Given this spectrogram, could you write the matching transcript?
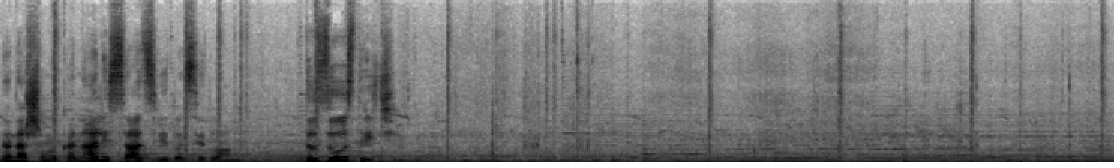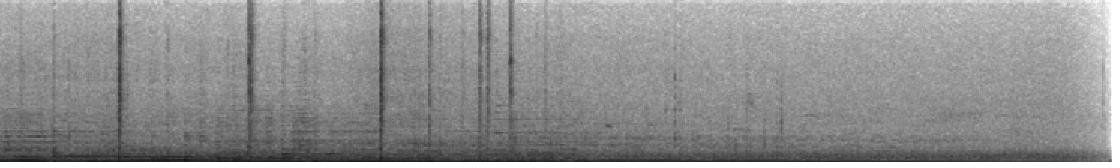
на нашому каналі Сад Світла Світлана. До зустрічі!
